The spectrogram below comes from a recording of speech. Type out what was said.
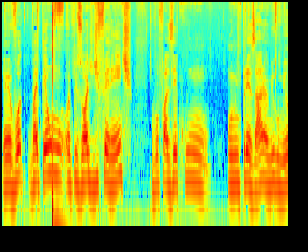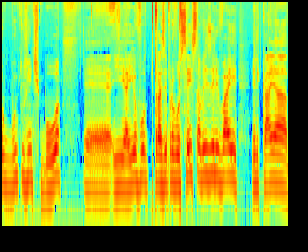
eu vou, vai ter um episódio diferente. Eu vou fazer com um empresário, amigo meu, muito gente boa. É, e aí eu vou trazer para vocês, talvez ele vai, ele caia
